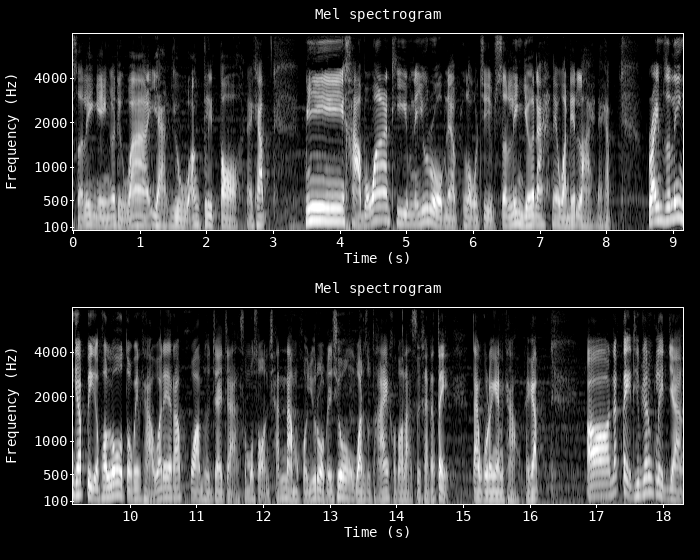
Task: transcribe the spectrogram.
สเตอร์ลิงเองก็ถือว่าอยากอยู่อังกฤษต่อนะครับมีข่าวบอกว่าทีมในยุโรปเนี่ยโผล่จีบสเตอร์ลิงเยอะนะในวันเดดไลน์นะครับไรฮิมสเตอร์ลิงครับปีกอพอลโลตกเป็นข่าวว่าได้รับความสนใจจากสโมสรชั้นนำของยุโรปในช่วงวันสุดท้ายของตลาดซื้อขายนักเตะตามรายงานข่าวนะครับอ่อนักเตะทีมชาติอังกฤษอย่าง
